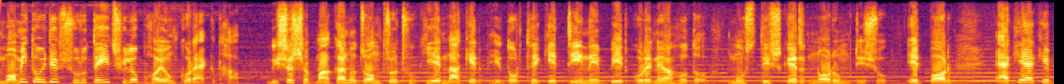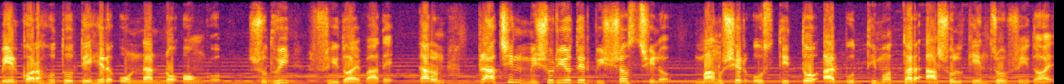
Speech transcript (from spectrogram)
মমি তৈরির শুরুতেই ছিল ভয়ঙ্কর এক ধাপ। বিশেষ বাঁকানো যন্ত্র ঢুকিয়ে নাকের ভেতর থেকে টেনে বের করে নেওয়া হতো মস্তিষ্কের নরম টিস্যু। এরপর একে একে বের করা হতো দেহের অন্যান্য অঙ্গ। শুধুই হৃদয় বাদে। কারণ প্রাচীন মিশরীয়দের বিশ্বাস ছিল, মানুষের অস্তিত্ব আর বুদ্ধিমত্তার আসল কেন্দ্র হৃদয়।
